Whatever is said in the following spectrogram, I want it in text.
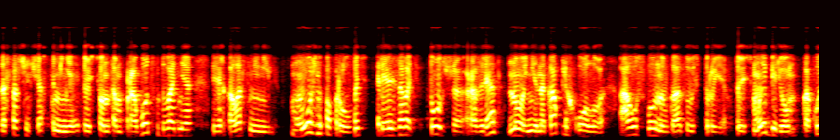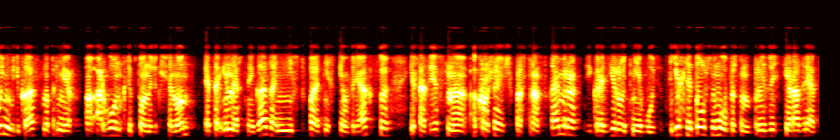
достаточно часто меняют. То есть он там поработал два дня, зеркала сменили. Можно попробовать реализовать тот же разряд, но не на каплях олова, а условно в газовой струе. То есть мы берем какой-нибудь газ, например, аргон, криптон или ксенон. Это инертные газы, они не вступают ни с кем в реакцию, и, соответственно, окружающее пространство камеры деградировать не будет. Если должным образом произвести разряд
